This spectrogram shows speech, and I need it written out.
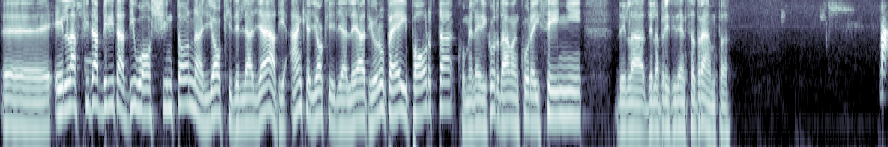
Eh, e l'affidabilità di Washington agli occhi degli alleati, anche agli occhi degli alleati europei, porta, come lei ricordava, ancora i segni della, della presidenza Trump. Ma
